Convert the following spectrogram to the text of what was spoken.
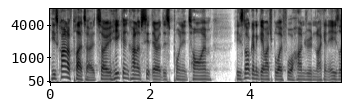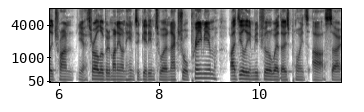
he's kind of plateaued. So he can kind of sit there at this point in time. He's not going to get much below 400, and I can easily try and you know, throw a little bit of money on him to get him to an actual premium, ideally a midfielder where those points are. So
